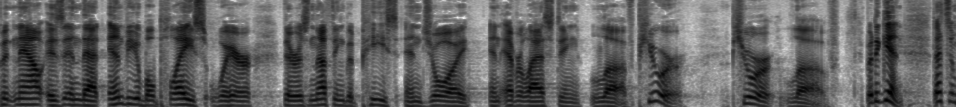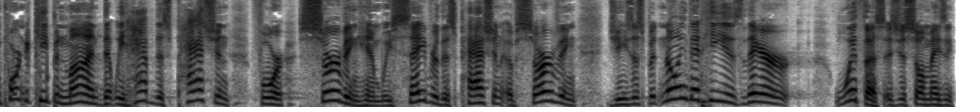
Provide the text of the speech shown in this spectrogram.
but now is in that enviable place where there is nothing but peace and joy and everlasting love. Pure, pure love. But again, that's important to keep in mind that we have this passion for serving Him. We savor this passion of serving Jesus, but knowing that He is there with us is just so amazing.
